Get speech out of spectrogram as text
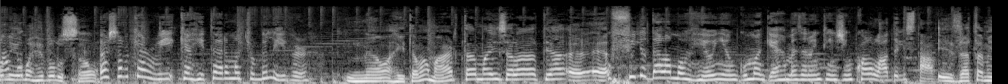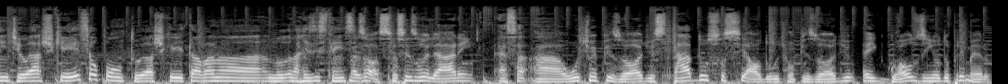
achava- nenhuma revolução. Eu achava que a, Ri- que a Rita era uma true believer. Não, a Rita é uma Marta, mas ela tem a. é- é- O filho dela morreu em alguma guerra, mas eu não entendi em qual lado ele estava. exatamente, eu acho que esse é o ponto. Eu acho que ele tava na, no- na resistência. Mas ó, se vocês olharem essa, a, o último episódio, o estado social do último episódio é igualzinho do primeiro,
